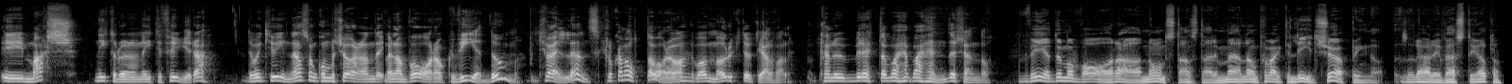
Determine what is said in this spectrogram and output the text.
I mars 1994. Det var en kvinna som kom körande mellan Vara och Vedum. Kvällens, klockan åtta var det va? Det var mörkt ute i alla fall. Kan du berätta vad, vad händer sen då? Vedum och Vara, någonstans däremellan, på väg till Lidköping då. Så det här är i Västergötland.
